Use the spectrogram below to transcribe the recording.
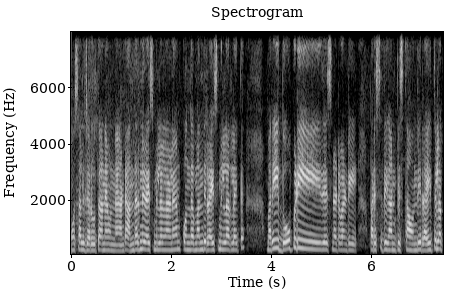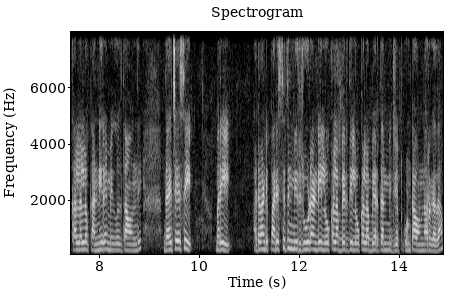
మోసాలు జరుగుతూనే ఉన్నాయి. అంటే అందరినీ రైస్ మిల్లర్లు కానీ కొంతమంది రైస్ మిల్లర్లు అయితే మరీ దోపిడీ చేసినటువంటి పరిస్థితి కనిపిస్తూ ఉంది. రైతుల కళ్ళల్లో కన్నీరే మిగులుతూ ఉంది. దయచేసి మరి అటువంటి పరిస్థితిని మీరు చూడండి. లోకల్ అభ్యర్థి లోకల్ అభ్యర్థి అని మీరు చెప్పుకుంటా ఉన్నారు కదా.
